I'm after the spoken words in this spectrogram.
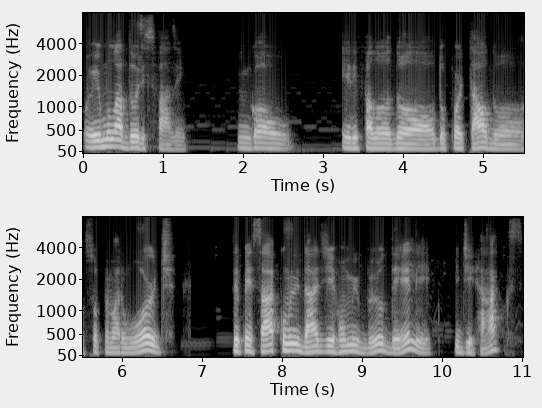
Ou emuladores fazem. Igual ele falou do, do portal do Super Mario World. Você pensar a comunidade homebrew dele e de hacks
